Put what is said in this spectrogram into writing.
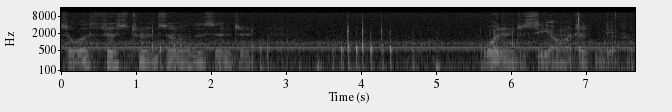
So let's just turn some of this into wood and just see how much I can get from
